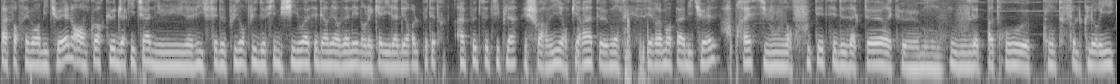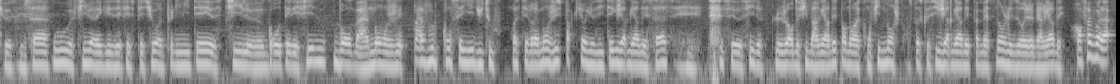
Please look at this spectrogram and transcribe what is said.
pas forcément habituels. Encore que Jackie Chan, il, fait de plus en plus de films chinois ces dernières années dans lesquels il a des rôles peut-être un peu de ce type-là. Schwarzy en pirate, euh, bon, c'est- vraiment pas habituel. Après, si vous vous en foutez de ces deux acteurs et que bon, vous êtes pas trop euh, conte folklorique comme ça ou film avec des effets spéciaux un peu limités, style gros téléfilm, bon bah non, je vais pas vous le conseiller du tout. C'était vraiment juste par curiosité que j'ai regardé ça. C'est aussi le, genre de film à regarder pendant un confinement, je pense, parce que si j'y regardais pas maintenant, je les aurais jamais regardés. Enfin voilà,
